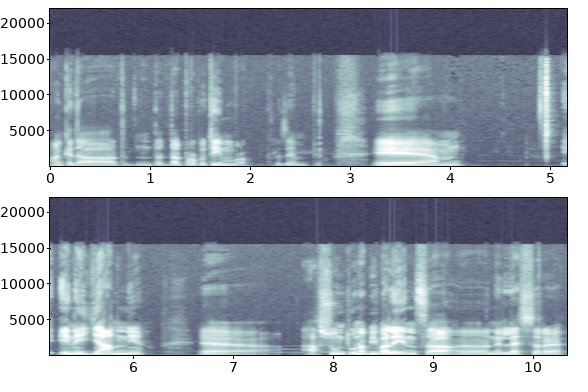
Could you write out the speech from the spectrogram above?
anche da, da, dal proprio timbro, per esempio. E, um, e negli anni eh, ha assunto una bivalenza eh, nell'essere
